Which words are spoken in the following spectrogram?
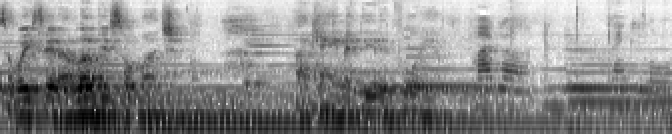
So he said, I love you so much. I came and did it for you. My God. Thank you, Lord.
